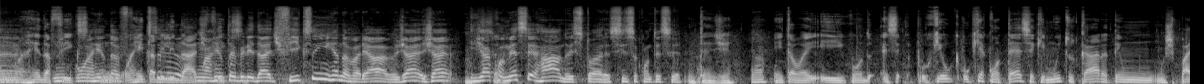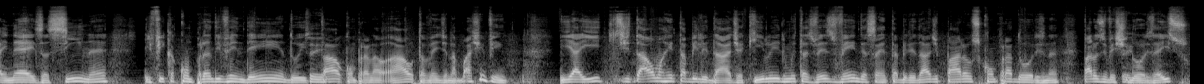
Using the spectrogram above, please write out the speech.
uma renda fixa, uma, renda uma fixa, rentabilidade uma fixa. rentabilidade fixa em renda variável. Já, já, já Certo. começa errado a história se isso acontecer. Entendi. Tá. Então, e, e quando. porque o, o que acontece é que muito cara tem um- uns painéis assim, né? E fica comprando e vendendo e Sim. tal, compra na alta, vende na baixa, enfim. E aí te dá uma rentabilidade aquilo e ele muitas vezes vende essa rentabilidade para os compradores, né? Para os investidores, é isso?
